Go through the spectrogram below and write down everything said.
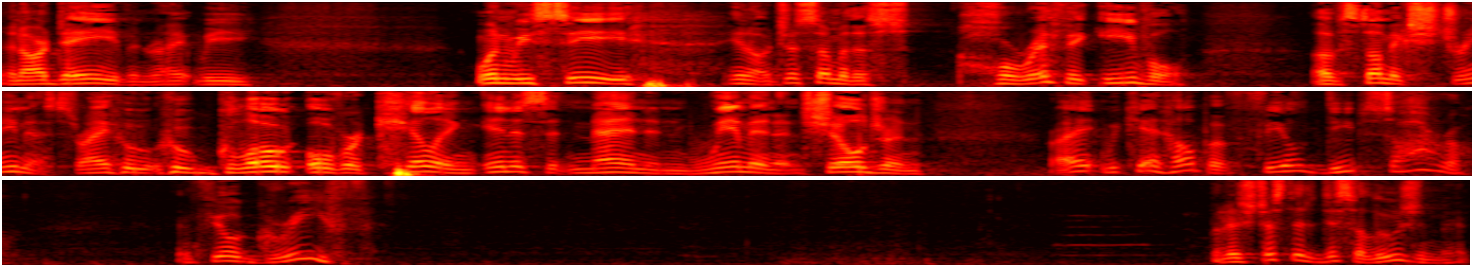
In our day, even, right? We, when we see, you know, just some of this horrific evil of some extremists, right, who, who gloat over killing innocent men and women and children right? We can't help but feel deep sorrow and feel grief. But it's just a disillusionment.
